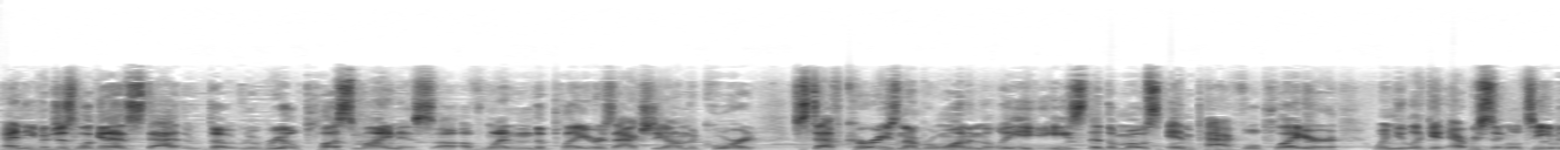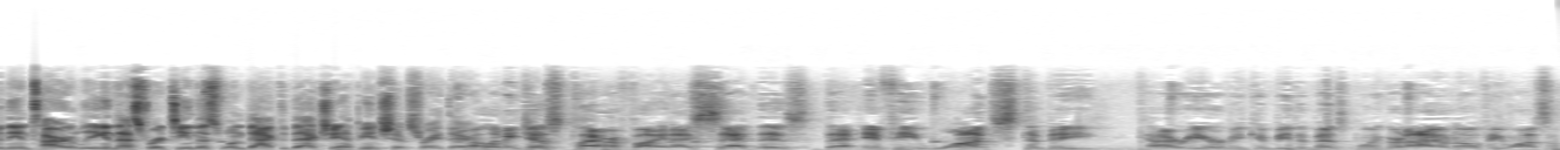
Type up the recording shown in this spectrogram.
And even just looking at stat, the, the real plus minus uh, of when the player is actually on the court, Steph Curry's number one in the league. He's the, the most impactful player when you look at every single team in the entire league, and that's for a team that's won back to back championships right there. Well, let me just clarify, and I said this that if he wants to be Kyrie Irving can be the best point guard. I don't know if he wants to,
